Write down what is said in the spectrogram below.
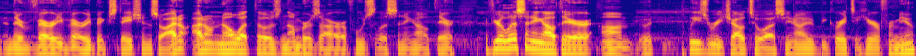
and they're very, very big stations. So I don't, I don't know what those numbers are of who's listening out there. If you're listening out there, um, please reach out to us. You know, it'd be great to hear from you.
